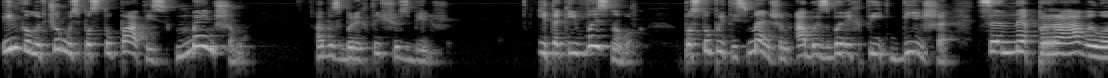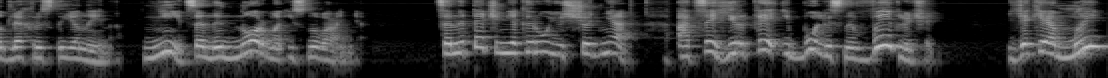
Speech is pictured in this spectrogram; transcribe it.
інколи в чомусь поступатись меншому, аби зберегти щось більше. І такий висновок поступитись меншим, аби зберегти більше, це не правило для християнина. Ні, це не норма існування. Це не те, чим я керую щодня, а це гірке і болісне виключення, яке ми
